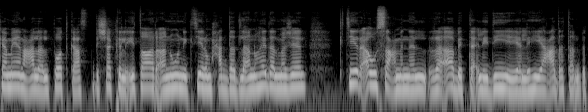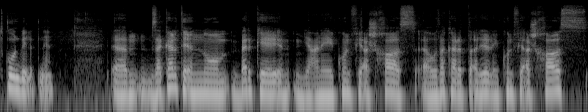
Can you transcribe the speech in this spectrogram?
كمان على البودكاست بشكل إطار قانوني كتير محدد لأنه هذا المجال كتير أوسع من الرقابة التقليدية يلي هي عادة بتكون بلبنان. ذكرت إنه بركي يعني يكون في أشخاص أو ذكر التقرير يكون في أشخاص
